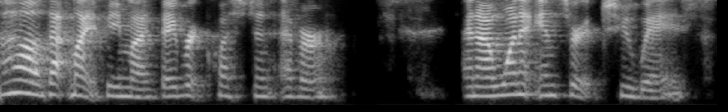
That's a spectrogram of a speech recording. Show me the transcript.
Oh, that might be my favorite question ever. And I want to answer it two ways.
